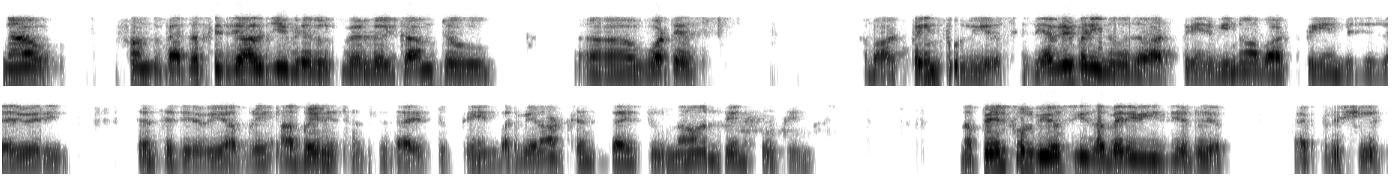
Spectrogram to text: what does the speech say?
Now, from the pathophysiology, we'll, we'll, we'll come to uh, what is about painful VOCs. Everybody knows about pain. We know about pain, which is very, very sensitive. We are brain, our brain is sensitized to pain, but we are not sensitized to non-painful things. Now, painful VOCs are very easier to appreciate.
